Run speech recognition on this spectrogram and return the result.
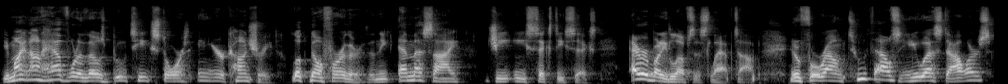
you might not have one of those boutique stores in your country. Look no further than the MSI GE66. Everybody loves this laptop. And for around 2000 US dollars,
